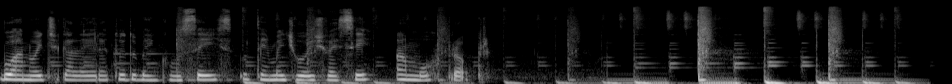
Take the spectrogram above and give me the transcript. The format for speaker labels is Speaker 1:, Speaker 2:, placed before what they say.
Speaker 1: Boa noite, galera. Tudo bem com vocês? O tema de hoje vai ser amor próprio.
